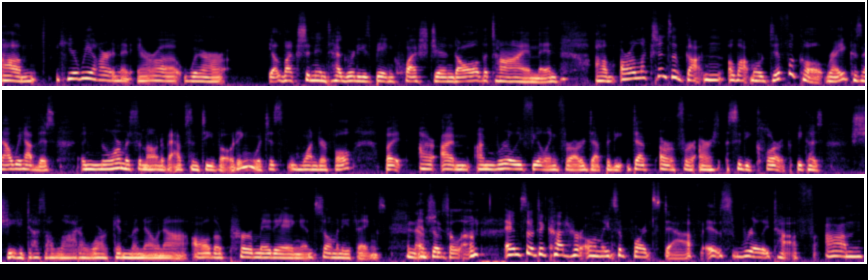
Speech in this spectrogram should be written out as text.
um, here we are in an era where election integrity is being questioned all the time. And um, our elections have gotten a lot more difficult, right? Because now we have this enormous amount of absentee voting, which is wonderful. But our, I'm I'm really feeling for our deputy dep, or for our city clerk because she does a lot of work in Monona, all the permitting and so many things. And now so- she's alone. and so to cut her only support staff is really tough. Um,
